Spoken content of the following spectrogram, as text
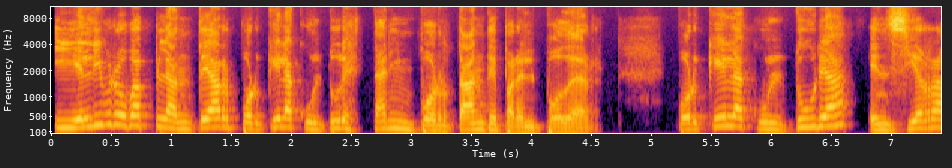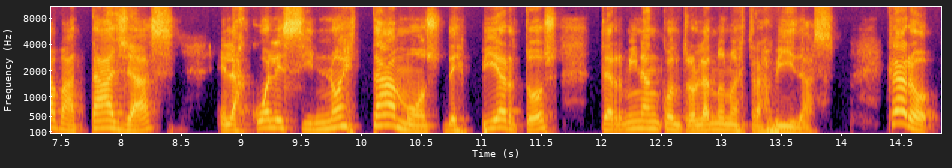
y el libro va a plantear por qué la cultura es tan importante para el poder, por qué la cultura encierra batallas en las cuales si no estamos despiertos terminan controlando nuestras vidas. Claro,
